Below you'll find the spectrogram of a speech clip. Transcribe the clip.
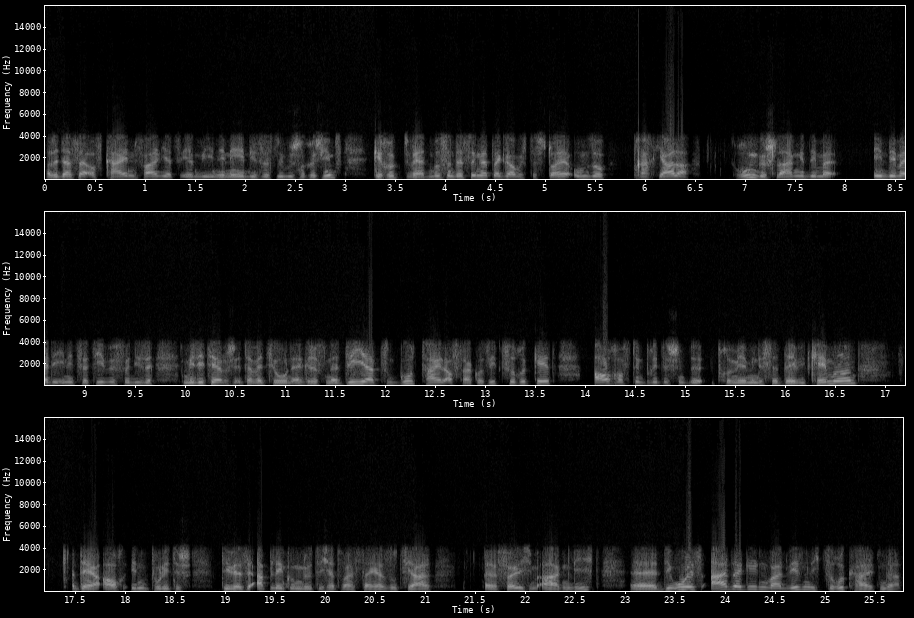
Also dass er auf keinen Fall jetzt irgendwie in die Nähe dieses libyschen Regimes gerückt werden muss. Und deswegen hat er, glaube ich, das Steuer umso brachialer rumgeschlagen, indem er indem er die Initiative für diese militärische Intervention ergriffen hat, die ja zum Gutteil auf Sarkozy zurückgeht, auch auf den britischen Premierminister David Cameron der auch innenpolitisch diverse Ablenkungen nötig hat, weil es da ja sozial äh, völlig im Argen liegt. Äh, die USA dagegen waren wesentlich zurückhaltender.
